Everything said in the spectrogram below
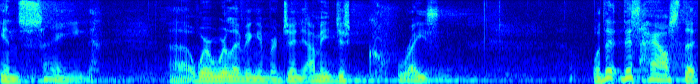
insane uh, where we're living in Virginia. I mean, just crazy. Well, th- this house that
